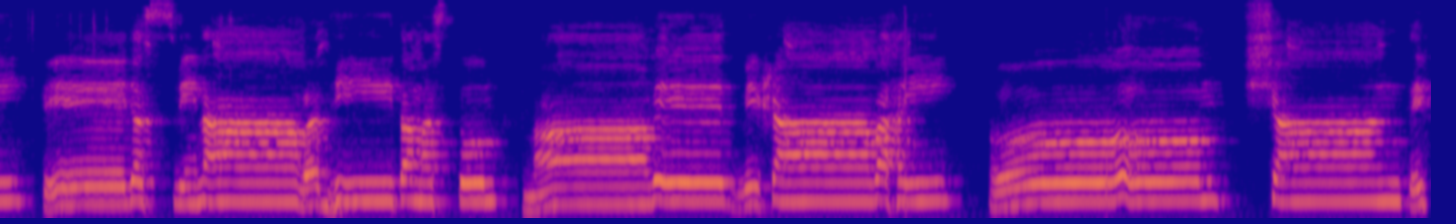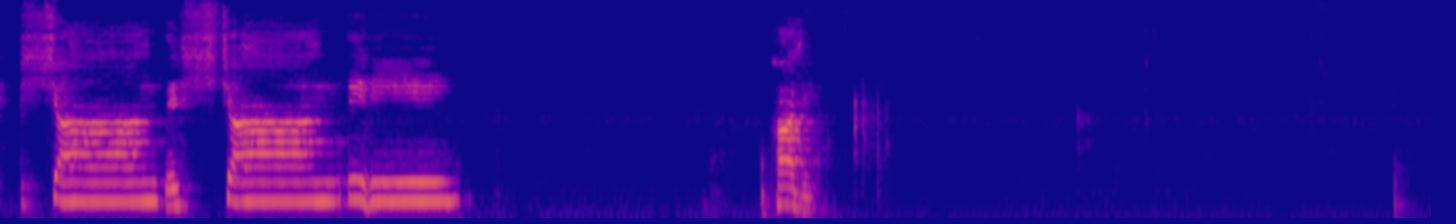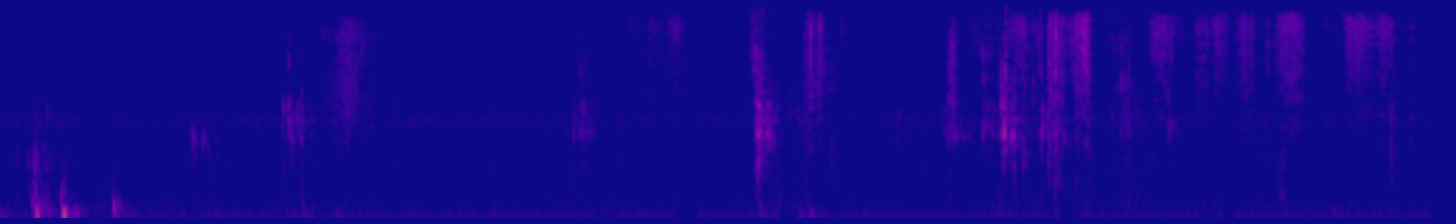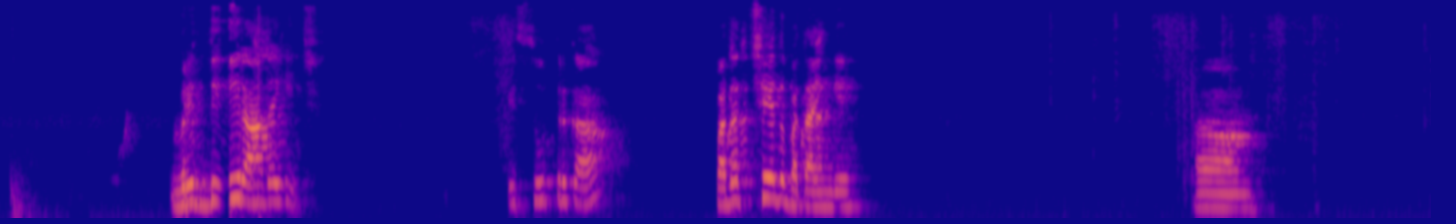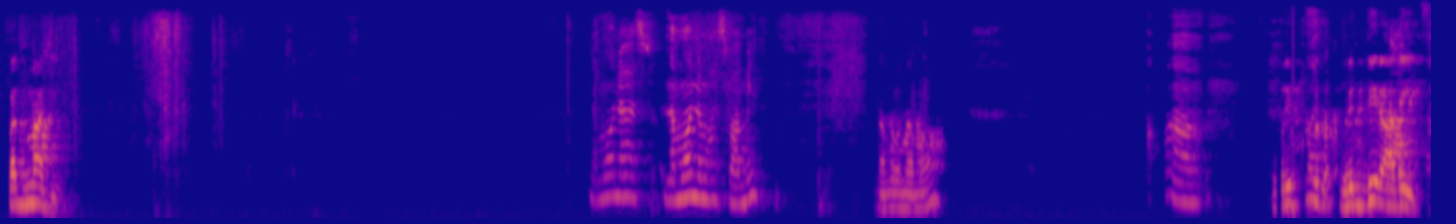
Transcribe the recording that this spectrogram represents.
तेजस्विनावधीतमस्तु मा वेद्विषावहै। ॐ शान्ति शान्ति शान्तिः। हाँ जी। वृद्धि रादैच इस सूत्र का पदच्छेद बताएँगे। पद्मा जी। नमो नमः नमो नमः स्वामी। नमो नमः। आ, वृद्धि वृद्धिरादैच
